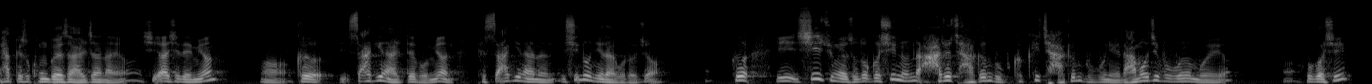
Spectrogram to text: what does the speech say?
학교에서 공부해서 알잖아요. 씨앗이 되면 어, 그 싹이 날 때 보면 그 싹이 나는 신운이라고 그러죠. 그 이 씨 중에서도 그 씨눈은 아주 작은 부분, 극히 작은 부분이에요. 나머지 부분은 뭐예요? 어, 그것이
